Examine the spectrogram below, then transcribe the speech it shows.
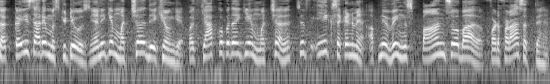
तक कई सारे मस्किटोज यानी कि मच्छर देखे होंगे पर क्या आपको पता है कि ये मच्छर सिर्फ़ एक सेकंड में अपने विंग्स 500 बार फड़फड़ा सकते हैं।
